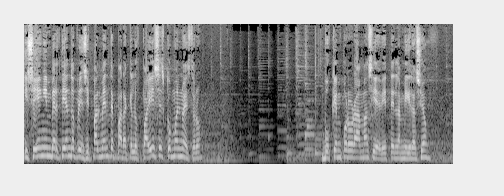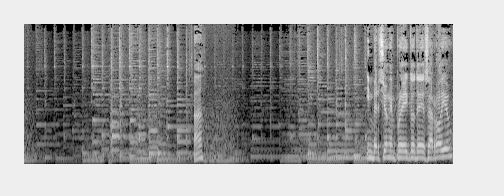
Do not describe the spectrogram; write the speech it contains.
Y siguen invirtiendo principalmente para que los países como el nuestro busquen programas y eviten la migración. ¿Ah? Inversión en proyectos de desarrollo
